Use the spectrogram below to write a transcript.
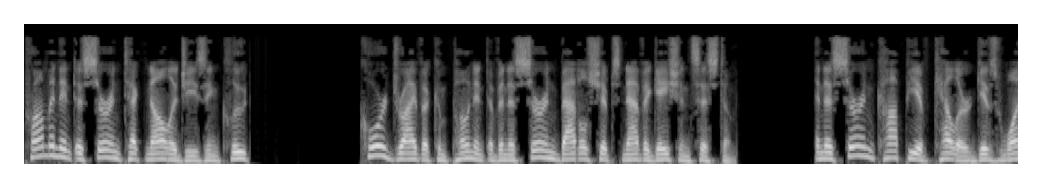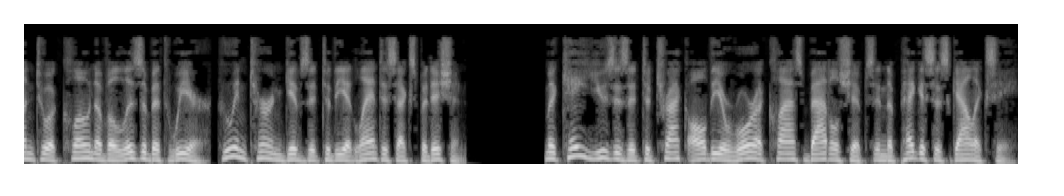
Prominent Asuran technologies include Core drive a component of an Asuran battleship's navigation system. An Asuran copy of Keller gives one to a clone of Elizabeth Weir, who in turn gives it to the Atlantis expedition. McKay uses it to track all the Aurora-class battleships in the Pegasus galaxy.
